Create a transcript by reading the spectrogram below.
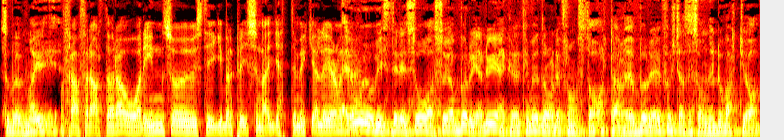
Så behöver man ju... Och framförallt några år in så stiger väl priserna jättemycket, eller gör de inte det? Jo, jo, visst är det så. Så jag började ju egentligen, jag kan väl dra det från start här. Jag började första säsongen, då vart jag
